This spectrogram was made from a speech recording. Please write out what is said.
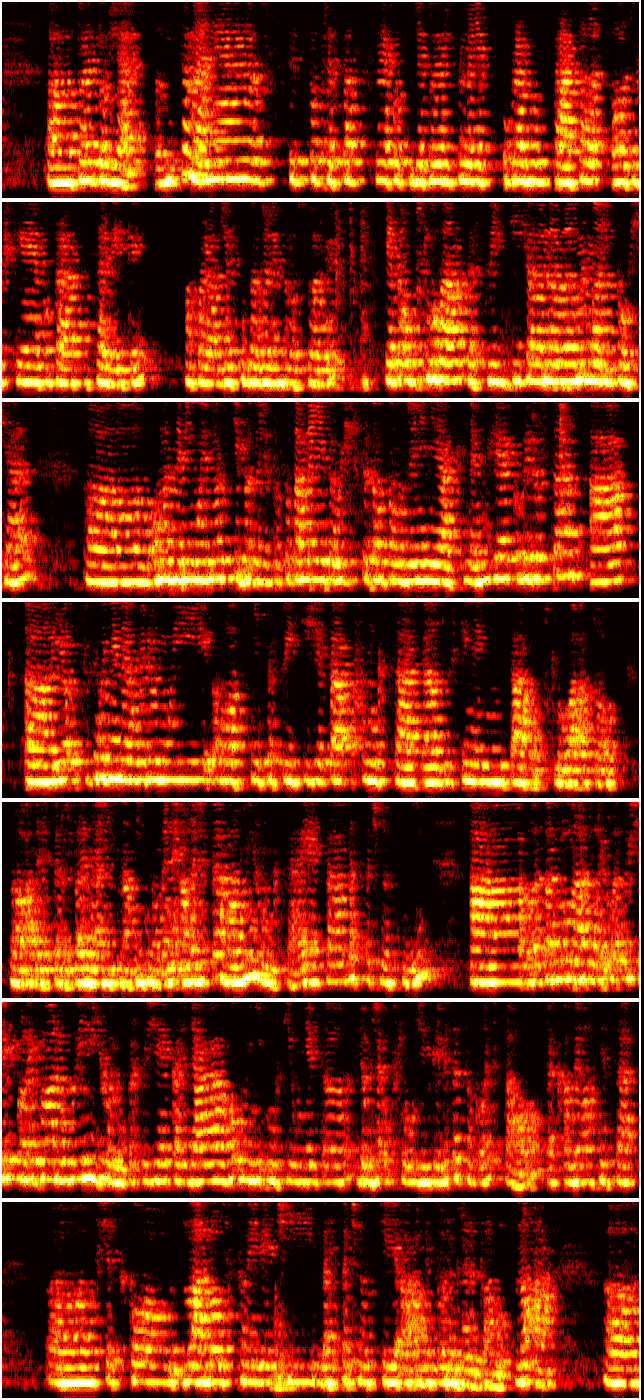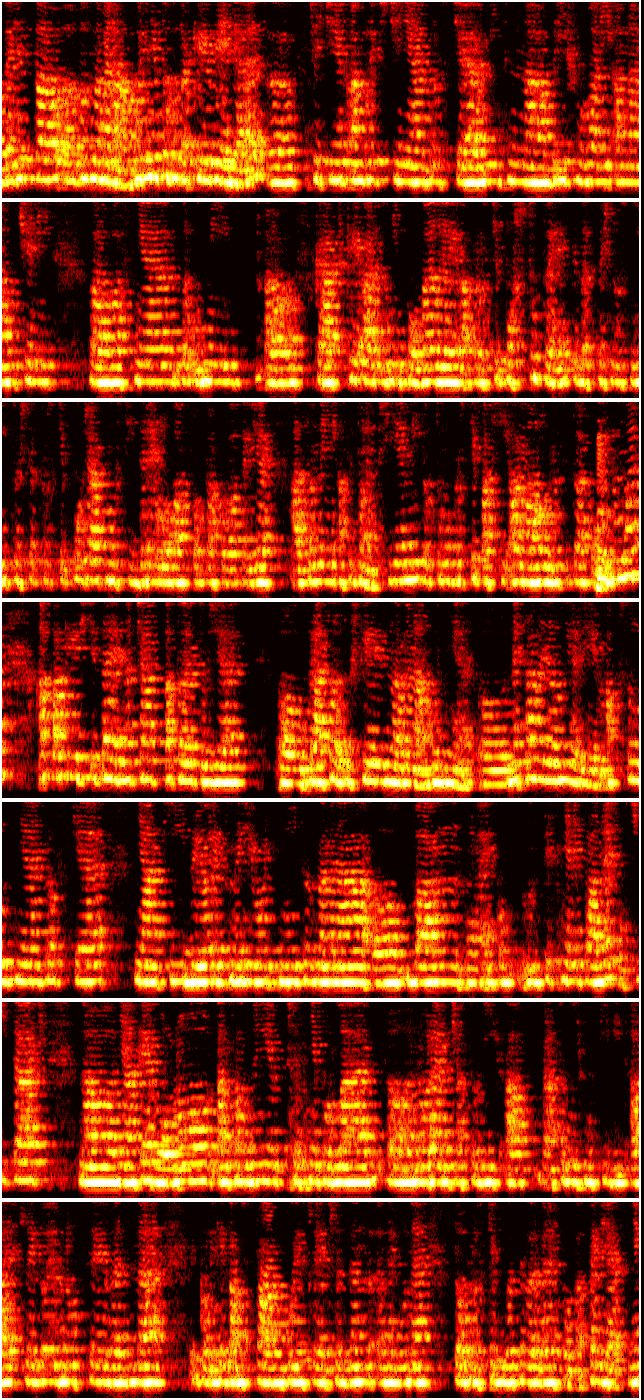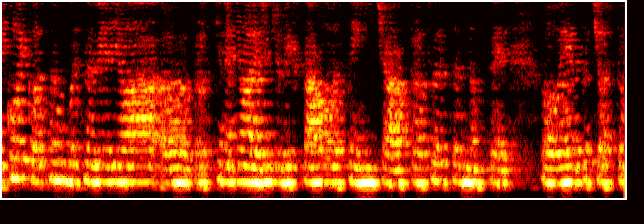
a to je to, že víceméně si to představ, jako, že to je víceméně opravdu práce letušky jako práce servírky, akorát, že v uzavřeném prostoru. Je to obsluha cestujících, ale na velmi malý ploše uh, omezené možnosti, protože to, co tam není, to už se tam samozřejmě nějak nemůže jakoby dostat. A uh, je, co si hodně neuvědomují vlastní cestující, že ta funkce té letušky není ta obsluha a to, uh, abyste dostali najíst, napít noviny, ale že ta hlavní funkce je ta bezpečnostní, a letadlo má tolik letušek, kolik má nouzových východů, protože každá ho umí, musí umět uh, dobře obsloužit. Kdyby se cokoliv stalo, tak aby vlastně se uh, všecko zvládlo v co největší bezpečnosti a aby to dobře dopadlo. No a Uh, takže to, to znamená hodně toho taky vědět, v češtině, v angličtině, prostě mít nabrýfovaný a naučený vlastně různé zkrátky a různé povely a prostě postupy, ty bezpečnostní, což se prostě pořád musí drillovat, opakovat, takže ale to není asi to nepříjemné, to k tomu prostě patří, ale málo kdo si to jako hmm. uvědomuje. A pak je ještě ta jedna část a to je to, že práce letušky znamená hodně nepravidelný režim, absolutně prostě nějaký biorytmy životní, to znamená vám jako mm, ty směny plánuje počítač, na nějaké volno, tam samozřejmě přesně podle norem časových a pracovních musí být, ale jestli to je v noci, ve dne, kolik je tam spánku, jestli je přes den nebo ne, to prostě vůbec se nebere v potaz. Takže několik let jsem vůbec nevěděla, prostě neměla režim, že bych stávala ve stejný čas, pracuje se v noci, je to často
